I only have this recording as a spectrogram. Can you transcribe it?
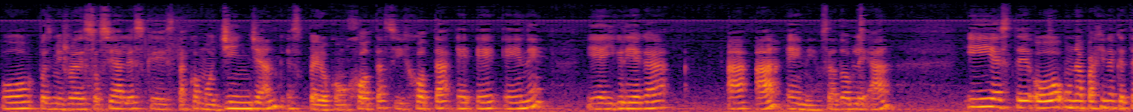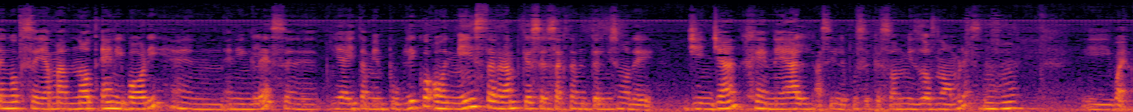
o pues mis redes sociales que está como Jinjan, pero con J, sí, J E E N y Y A A N, o sea, doble A. Y este o una página que tengo que se llama Not Anybody en, en inglés eh, y ahí también publico o en mi Instagram que es exactamente el mismo de Jinjan, genial, así le puse que son mis dos nombres y bueno,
